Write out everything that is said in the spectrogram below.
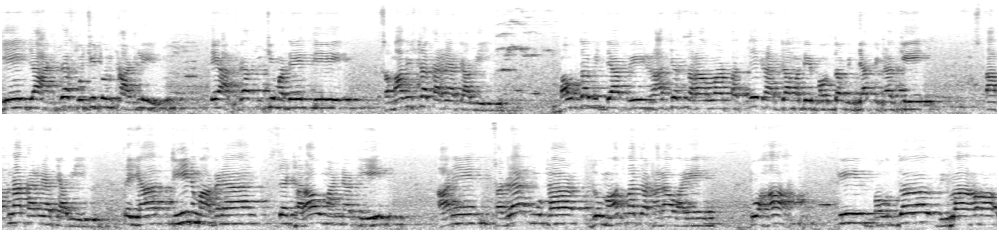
हे ज्या आठव्या सूचीतून काढली ते आठव्या सूचीमध्ये ती समाविष्ट करण्यात यावी. बौद्ध विद्यापीठ राज्यस्तरावर प्रत्येक राज्यामध्ये बौद्ध विद्यापीठाची स्थापना करण्यात यावी. तर ह्या तीन मागण्यांचे ठराव मांडण्यात येईल आणि सगळ्यात मोठा जो महत्त्वाचा ठराव आहे तो हा की बौद्ध विवाह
